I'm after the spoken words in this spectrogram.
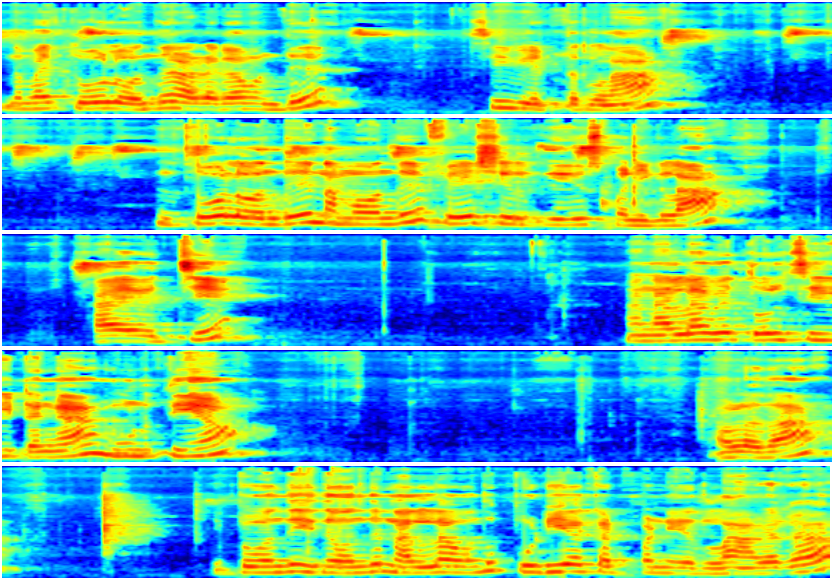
இந்த மாதிரி தோலை வந்து அழகாக வந்து சீவி எடுத்துடலாம். இந்த தோலை வந்து நம்ம வந்து ஃபேஷியலுக்கு யூஸ் பண்ணிக்கலாம். காய வச்சு. நான் நல்லாவே தோல் சீவிட்டேங்க மூணுத்தையும். அவ்வளோதான் இப்போ வந்து இதை வந்து நல்லா வந்து பொடியாக கட் பண்ணிடலாம் அழகாக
